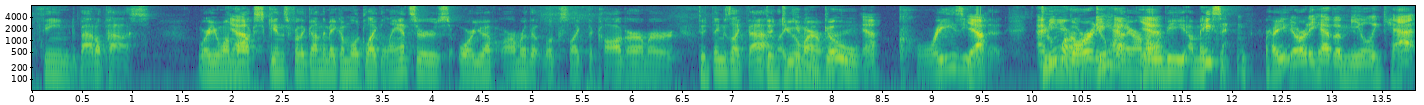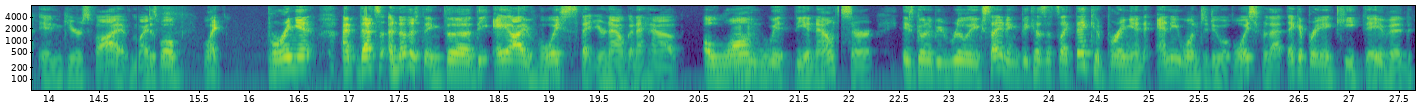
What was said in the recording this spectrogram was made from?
themed battle pass where you unlock Yeah. skins for the gun that make them look like lancers, or you have armor that looks like the cog armor, things like that. the like, Doom you can armor. go Yeah. crazy Yeah. with it. I mean, you've armor, already Doom had- guy armor yeah. would be amazing, right? You already have Emile and Kat in Gears Five. Might as well like bring it. And that's another thing. The the AI voice that you're now going to have along Mm-hmm. with the announcer is going to be really exciting because it's like they could bring in anyone to do a voice for that. They could bring in Keith David.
